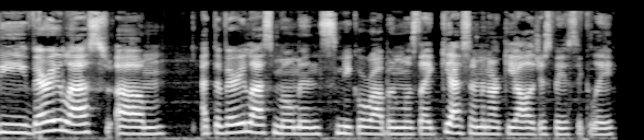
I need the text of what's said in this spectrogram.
the very last, um, at the very last moments, Nico Robin was like, Yes, I'm an archaeologist, basically.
